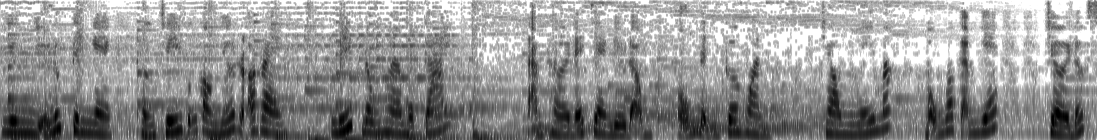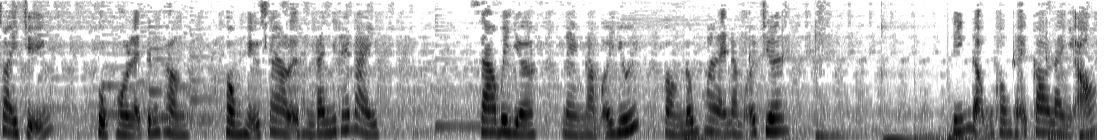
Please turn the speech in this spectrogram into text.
Nhưng giữa lúc kinh ngạc, thần trí vẫn còn nhớ rõ ràng, liếc Đông Hoa một cái. Tạm thời để chàng điều động, ổn định cơ hoành. Trong nháy mắt, bỗng có cảm giác, trời đất xoay chuyển, phục hồi lại tinh thần, không hiểu sao lại thành ra như thế này. Sao bây giờ, nàng nằm ở dưới, còn Đông Hoa lại nằm ở trên? Tiếng động không thể coi là nhỏ,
